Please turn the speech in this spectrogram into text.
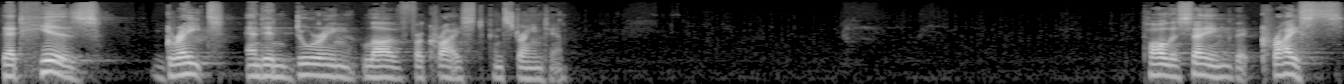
that his great and enduring love for Christ constrained him. Paul is saying that Christ's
